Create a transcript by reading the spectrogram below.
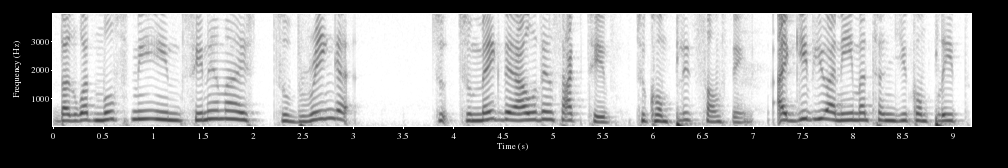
that what moved me in cinema is to bring a, to to make the audience active to complete something. I give you an image and you complete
